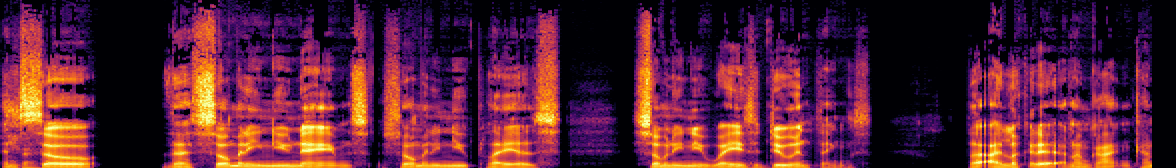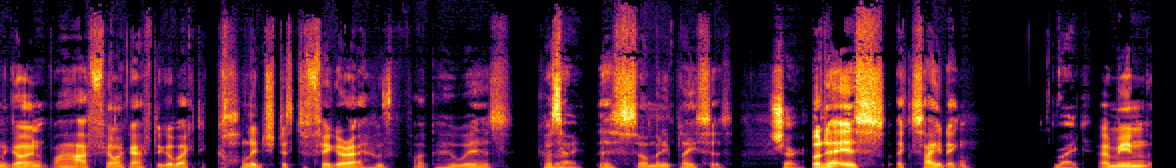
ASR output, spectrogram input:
and Sure. so there's so many new names, so many new players, so many new ways of doing things that I look at it and I'm going, kind of going, wow, I feel like I have to go back to college just to figure out who the fuck who is because Right. there's so many places. sure. But it is exciting. Right. I mean,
